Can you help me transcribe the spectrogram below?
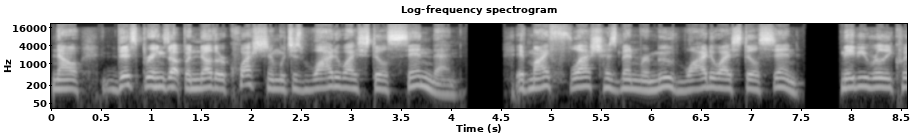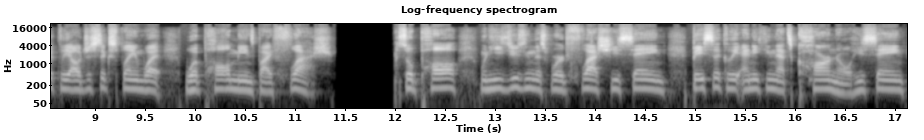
Now, this brings up another question, which is why do I still sin then? If my flesh has been removed, why do I still sin? Maybe really quickly, I'll just explain what, what Paul means by flesh. So, Paul, when he's using this word flesh, he's saying basically anything that's carnal. He's saying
